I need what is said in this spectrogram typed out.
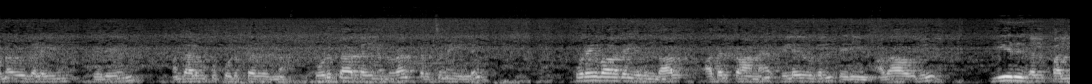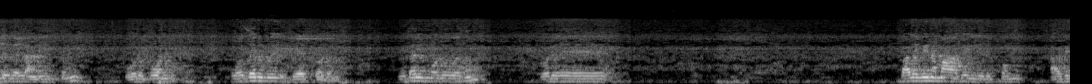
உணவுகளையும் எதையும் அந்த அளவுக்கு கொடுப்பது கொடுத்தார்கள் என்றால் பிரச்சனை இல்லை. குறைவாக இருந்தால் அதற்கான விளைவுகள் தெரியும். அதாவது ஈறுகள் பல்லுகள் அனைத்தும் ஒரு போன் உதர்வு ஏற்படும். உடல் முழுவதும் ஒரு பலவீனமாக இருக்கும். அது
